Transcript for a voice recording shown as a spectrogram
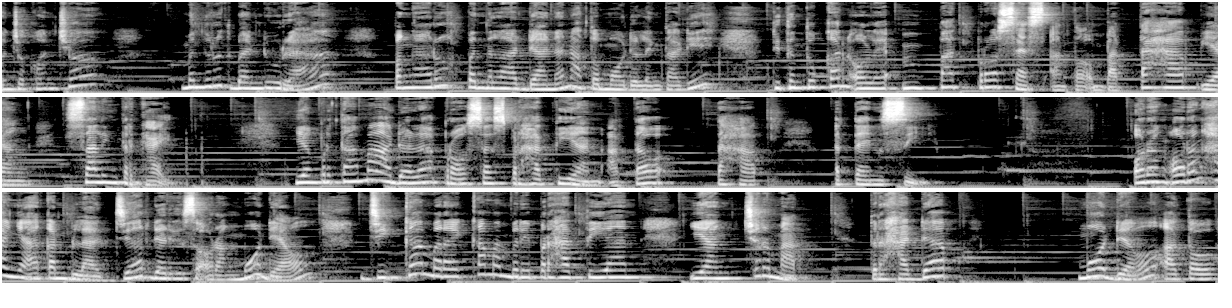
Konco-konco, menurut Bandura, pengaruh peneladanan atau modeling tadi ditentukan oleh empat proses atau empat tahap yang saling terkait. Yang pertama adalah proses perhatian atau tahap atensi. Orang-orang hanya akan belajar dari seorang model jika mereka memberi perhatian yang cermat terhadap model atau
